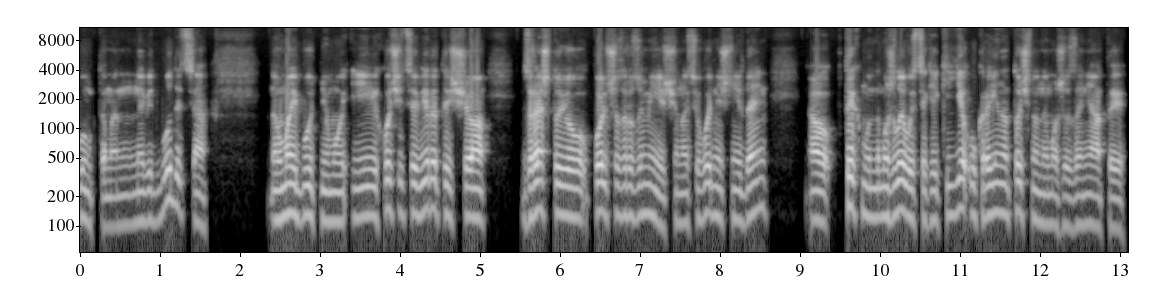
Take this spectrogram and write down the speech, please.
пунктами, не відбудеться в майбутньому. І хочеться вірити, що зрештою Польща зрозуміє, що на сьогоднішній день е, в тих можливостях, які є, Україна точно не може зайняти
